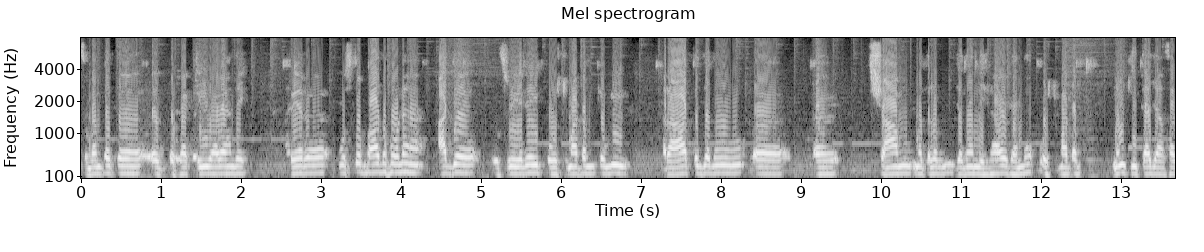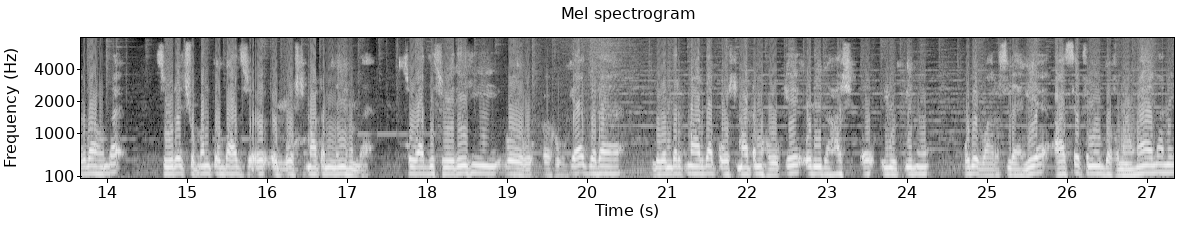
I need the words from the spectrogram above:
ਸੰਬੰਧਿਤ ਫੈਕਟਰੀ ਵਾਲਿਆਂ ਦੇ। ਫਿਰ ਉਸ ਤੋਂ ਬਾਅਦ ਹੁਣ ਅੱਜ ਸਵੇਰੇ ਹੀ ਪੋਸਟਮਾਰਟਮ ਕਿਉਂਕਿ ਰਾਤ ਜਦੋਂ ਸ਼ਾਮ ਮਤਲਬ ਜਦੋਂ ਹਨੇਰਾ ਹੋ ਜਾਂਦਾ ਪੋਸਟਮਾਰਟਮ ਨਹੀਂ ਕੀਤਾ ਜਾ ਸਕਦਾ ਹੁੰਦਾ। ਸੂਰਜ ਛੁਪਣ ਤੋਂ ਬਾਅਦ ਪੋਸਟਮਾਰਟਮ ਨਹੀਂ ਹੁੰਦਾ। ਸੋ ਅੱਜ ਸਵੇਰੇ ਹੀ ਉਹ ਹੋ ਗਿਆ ਜਿਹੜਾ ਦਵਿੰਦਰ ਕੁਮਾਰ ਦਾ ਪੋਸਟਮਾਰਟਮ ਹੋ ਕੇ ਉਹਦੀ ਲਾਸ਼ ਯੂਪੀ ਨੂੰ ਉਹਦੇ ਵਾਰਸ ਲੈ ਗਏ ਹੈ ਆਸਿਫ ਨੂੰ ਦਫਨਾਉਣਾ ਇਹਨਾਂ ਨੇ।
